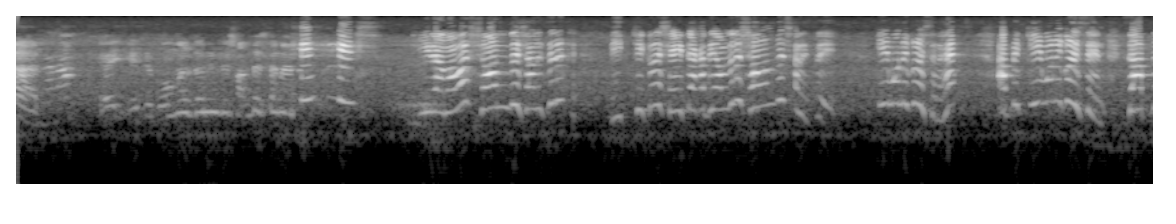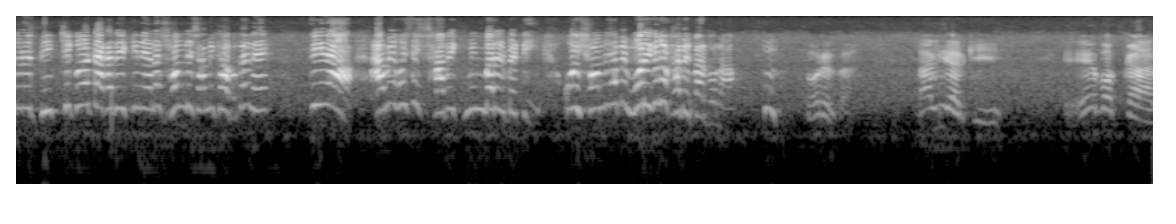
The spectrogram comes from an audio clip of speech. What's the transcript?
না এই এই বৌমার জন্য যে সন্দেশটা না কিরাম আমার সন্দেশ আনিছে রে? বিক্রি করে সেই টাকা দিয়ে আমাদের সন্দেশ আনিছে। কি মনে করেছেন হ্যাঁ? আপনি কি মনে করেছেন যে আপনার ওই বিক্রি করে টাকা দিয়ে কিনে এনে সন্দেশ আমি খাব তাই না? জি না আমি হয়েছি সাবেক মিম্বারের বেটি। ওই সন্দেশ আমি মরে গেলেও খাবে পারব না। হুম, যা। তালি আর কি? এ বক্কার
